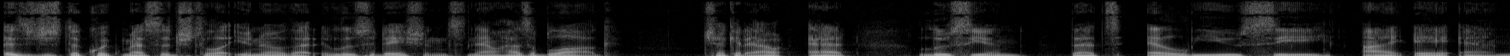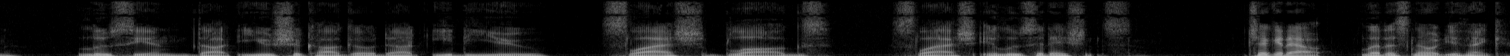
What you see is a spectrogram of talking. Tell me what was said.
This is just a quick message to let you know that Elucidations now has a blog. Check it out at Lucian, that's L U C I A N, lucian.uchicago.edu slash blogs slash elucidations. Check it out. Let us know what you think.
